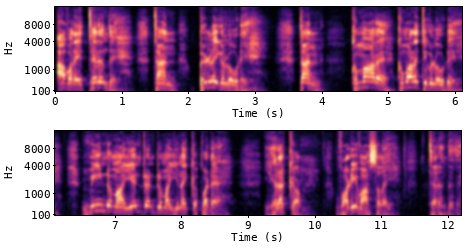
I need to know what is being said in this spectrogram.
அவரை திறந்து தன் பிள்ளைகளோடு தன் குமார குமாரத்திகளோடு மீண்டுமாய் என்றென்றுமாய் இணைக்கப்பட இரக்கம் வழிவாசலை திறந்தது.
